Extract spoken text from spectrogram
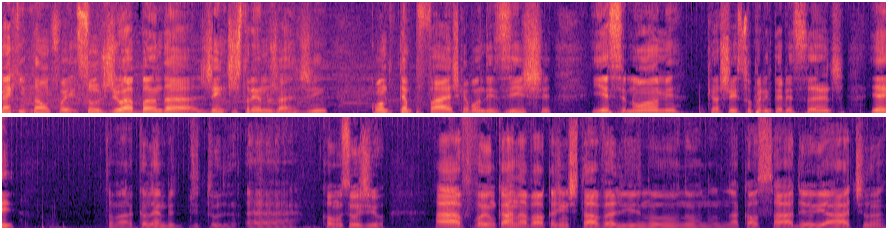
Como é que então foi, surgiu a banda Gente Estranha no Jardim? Quanto tempo faz que a banda existe? E esse nome, que eu achei super interessante. E aí? Tomara que eu lembre de tudo. É, como surgiu? Ah, foi um carnaval que a gente estava ali no, no, na calçada, eu e Átila,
